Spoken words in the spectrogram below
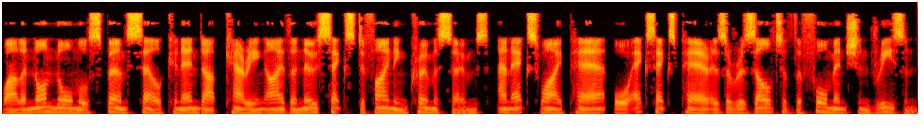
while a non-normal sperm cell can end up carrying either no sex-defining chromosomes, an XY pair, or XX pair as a result of the forementioned reason.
